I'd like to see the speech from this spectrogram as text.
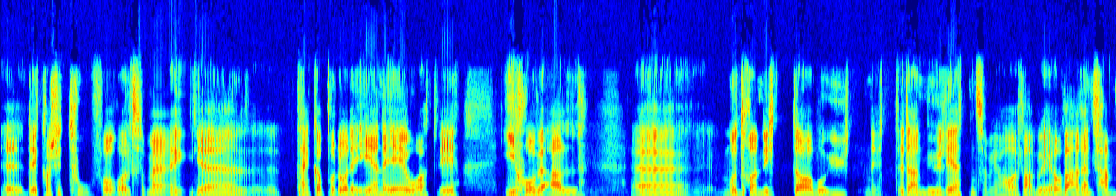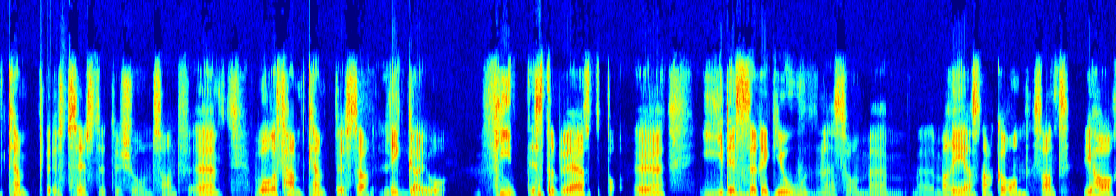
det er kanskje to forhold som jeg eh, tenker på. da. Det ene er jo at vi i HVL eh, må dra nytte av og utnytte den muligheten som vi har ved å være en femcampusinstitusjon. Våre fem campuser ligger jo fint distribuert på, uh, i disse regionene som uh, Maria snakker om. Sant? Vi har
